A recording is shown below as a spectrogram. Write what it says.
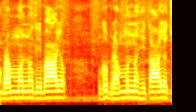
ব্রাহ্মণ্য দেবায় গো ব্রাহ্মণ্য হিতায় চ।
